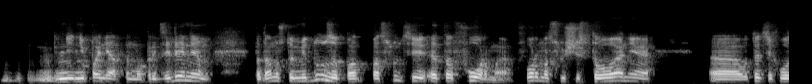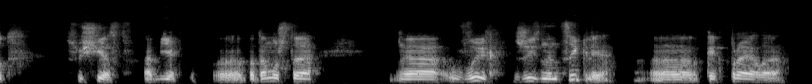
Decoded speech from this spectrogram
непонятным определением, потому что медуза, по, по сути, это форма, форма существования э, вот этих вот существ, объектов. Э, потому что э, в их жизненном цикле, э, как правило,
